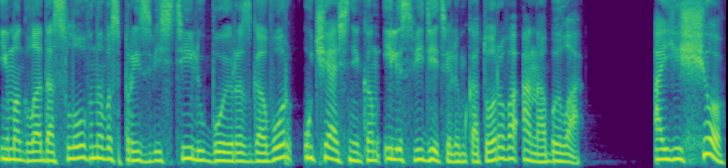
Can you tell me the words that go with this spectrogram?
и могла дословно воспроизвести любой разговор, участником или свидетелем которого она была. А еще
